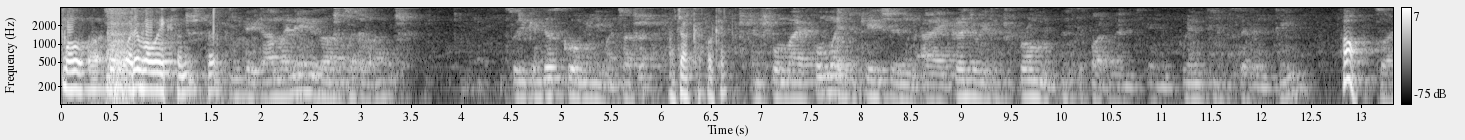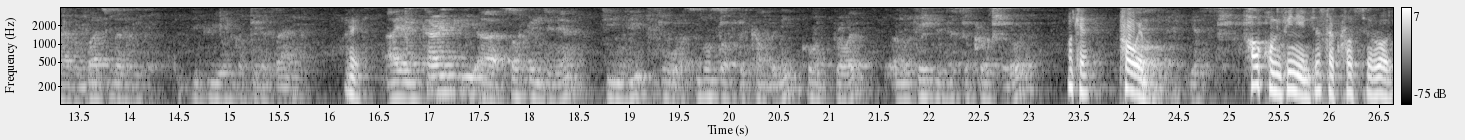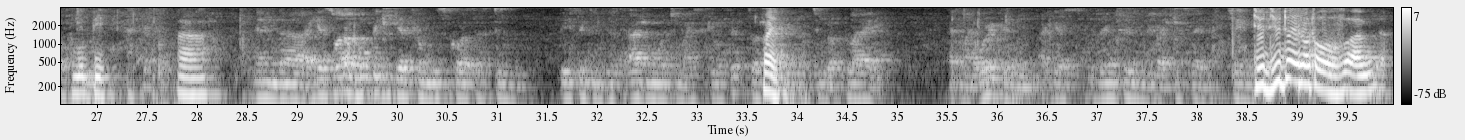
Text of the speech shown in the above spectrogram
Well, uh, whatever works. Um, Okay. Uh, my name is Amachaka. So you can just call me Machaka. Machaka, okay. And for my formal education, I graduated from this department in 2017. Oh, So I have a bachelor's degree in computer science. right. I am currently a software engineer, team lead for a small software company called ProWeb, located just across the road. Okay. ProWeb. Yes. How convenient, just across the road. Maybe. Uh, And uh, I guess what I'm hoping to get from this course is to basically just add more to my skill set so Right. I'm able to apply at my work and I guess eventually, like you said, change. do, do you do a lot of, um,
